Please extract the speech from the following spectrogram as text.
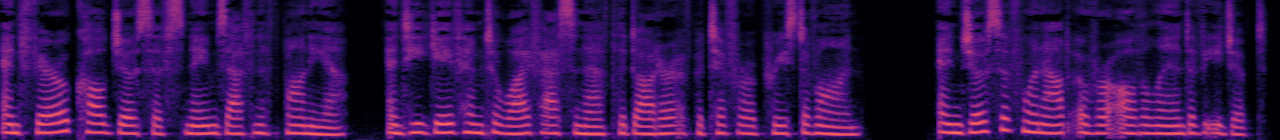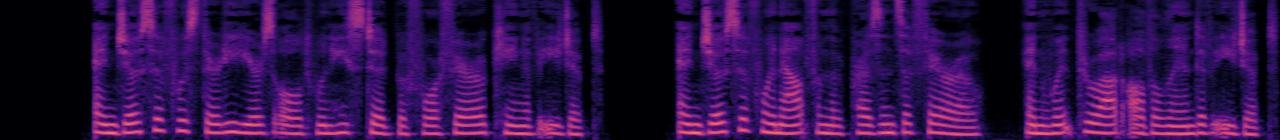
And Pharaoh called Joseph's name Zaphnath-Paaneah, and he gave him to wife Asenath the daughter of Potiphera priest of On. And Joseph went out over all the land of Egypt. And Joseph was thirty years old when he stood before Pharaoh king of Egypt. And Joseph went out from the presence of Pharaoh, and went throughout all the land of Egypt.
